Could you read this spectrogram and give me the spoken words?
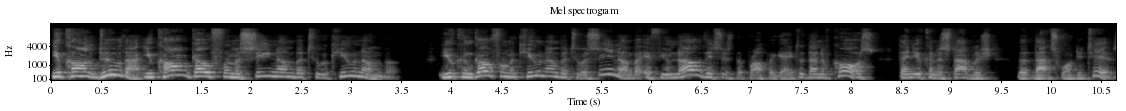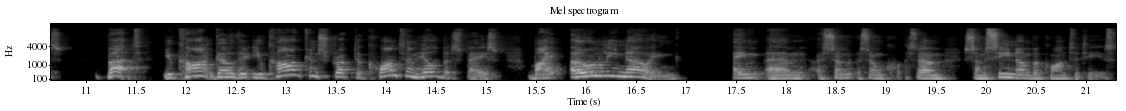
you can't do that. You can't go from a C number to a Q number. You can go from a Q number to a C number. If you know this is the propagator, then of course, then you can establish that that's what it is. But you can't go that you can't construct a quantum Hilbert space by only knowing a, um, some some some some C number quantities.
